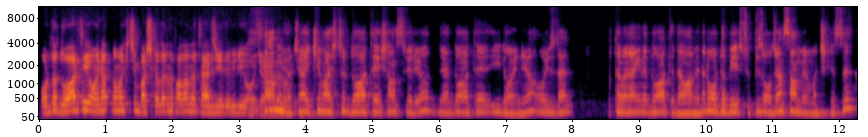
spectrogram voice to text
orada Duarte'yi oynatmamak için başkalarını falan da tercih edebiliyor hoca. Sanmıyorum. Ya iki maçtır Duarte'ye şans veriyor. Yani Duarte iyi de oynuyor. O yüzden muhtemelen yine Duarte devam eder. Orada bir sürpriz olacağını sanmıyorum açıkçası.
